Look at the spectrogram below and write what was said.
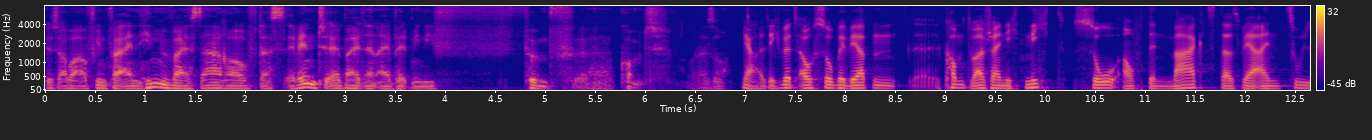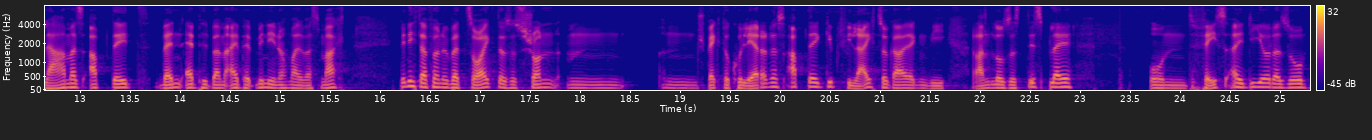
ist aber auf jeden Fall ein Hinweis darauf, dass eventuell bald ein iPad Mini 5 äh, kommt oder so. Ja, also ich würde es auch so bewerten, äh, kommt wahrscheinlich nicht so auf den Markt. Das wäre ein zu lahmes Update. Wenn Apple beim iPad Mini nochmal was macht, bin ich davon überzeugt, dass es schon ein, ein spektakuläreres Update gibt, vielleicht sogar irgendwie randloses Display und Face ID oder so.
